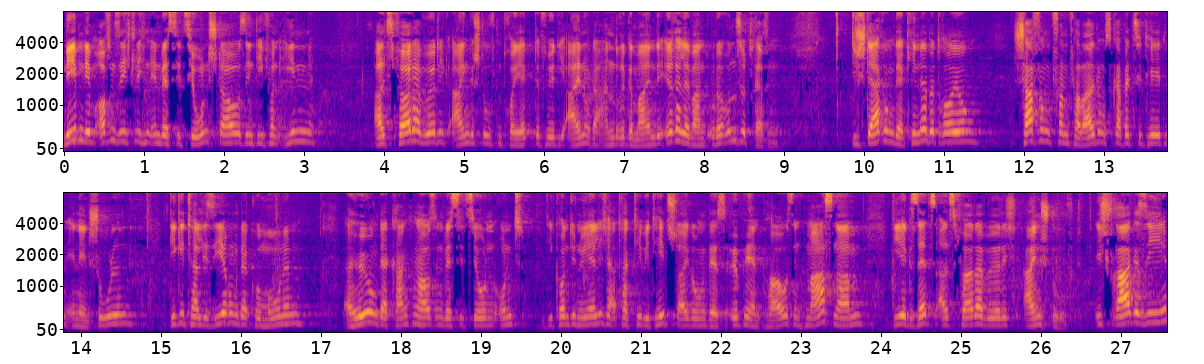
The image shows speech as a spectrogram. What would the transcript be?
Neben dem offensichtlichen Investitionsstau sind die von Ihnen als förderwürdig eingestuften Projekte für die eine oder andere Gemeinde irrelevant oder unzutreffend. Die Stärkung der Kinderbetreuung, Schaffung von Verwaltungskapazitäten in den Schulen, Digitalisierung der Kommunen, Erhöhung der Krankenhausinvestitionen und die kontinuierliche Attraktivitätssteigerung des ÖPNV sind Maßnahmen, die Ihr Gesetz als förderwürdig einstuft. Ich frage Sie,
